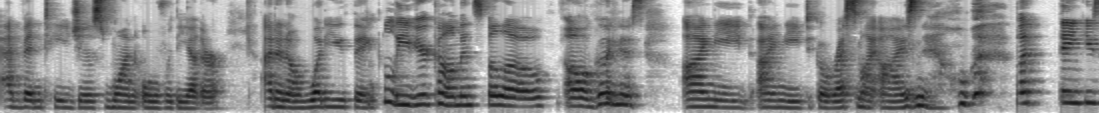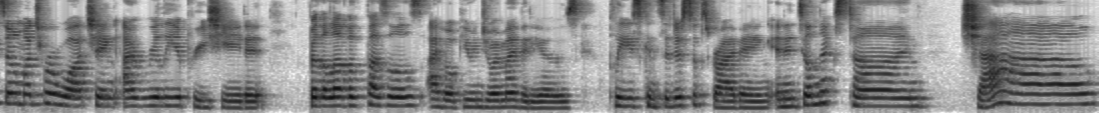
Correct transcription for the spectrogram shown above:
advantageous one over the other. I don't know, what do you think? Leave your comments below. Oh goodness, I need, I need to go rest my eyes now. but thank you so much for watching. I really appreciate it. For the love of puzzles, I hope you enjoy my videos. Please consider subscribing, and until next time, ciao!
